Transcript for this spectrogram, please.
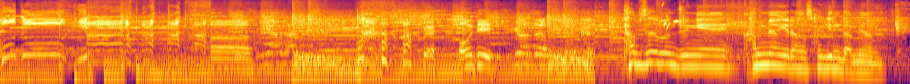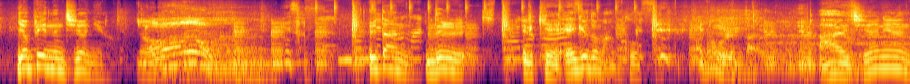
모두 이 탑세븐 중에 한 명이랑 사귄다면 옆에 있는 지연이요 일단 늘 이렇게 애교도 많고. 깜짝 놀랐다. 아 지연이는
